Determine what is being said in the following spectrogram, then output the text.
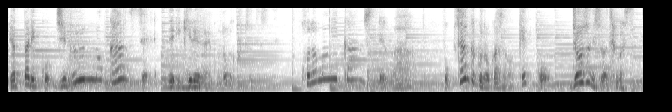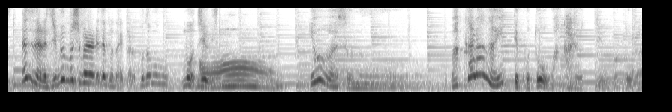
やっぱりこう自分の感性で生きれないことが苦痛ですね。子供に関しては三角のお母さんは結構上手に育てます。なぜなら自分も縛られたくないから子供も自由にあ要はその分からないってことを分かるっていうことが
